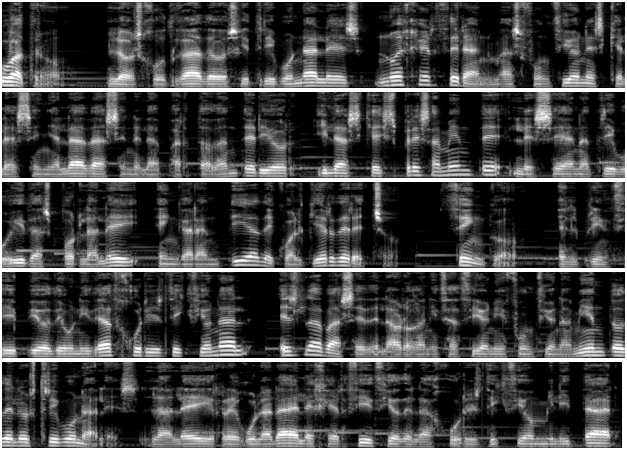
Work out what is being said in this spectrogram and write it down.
4. Los juzgados y tribunales no ejercerán más funciones que las señaladas en el apartado anterior y las que expresamente les sean atribuidas por la ley en garantía de cualquier derecho. 5. El principio de unidad jurisdiccional es la base de la organización y funcionamiento de los tribunales. La ley regulará el ejercicio de la jurisdicción militar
